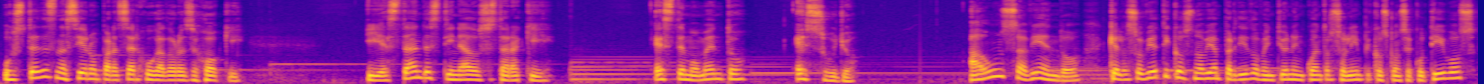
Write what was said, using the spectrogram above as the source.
Ustedes nacieron para ser jugadores de hockey y están destinados a estar aquí. Este momento es suyo. Aún sabiendo que los soviéticos no habían perdido 21 encuentros olímpicos consecutivos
